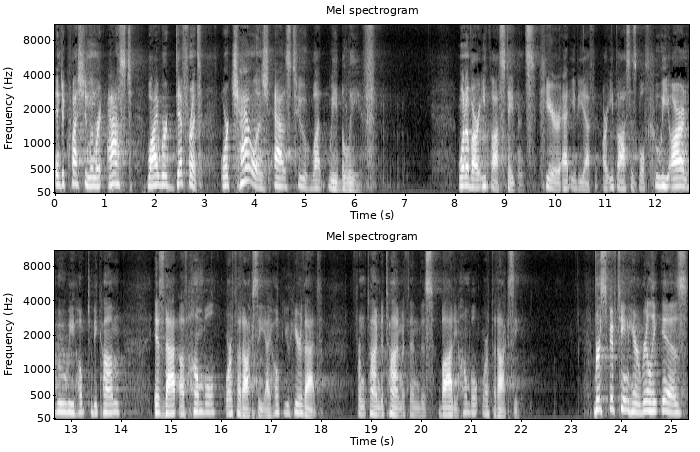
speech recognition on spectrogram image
into question, when we're asked why we're different or challenged as to what we believe. One of our ethos statements here at EBF, our ethos is both who we are and who we hope to become, is that of humble orthodoxy. I hope you hear that from time to time within this body humble orthodoxy. Verse 15 here really is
